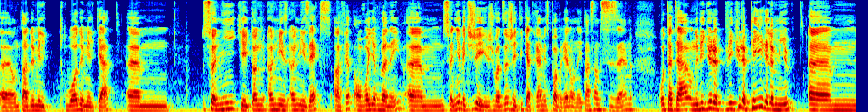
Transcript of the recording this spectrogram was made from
Euh, on est en 2003-2004. Euh, Sony, qui est un, de mes, un de mes ex, en fait, on va y revenir. Euh, Sony, avec qui j'ai, je vais dire, j'ai été 4 ans, mais c'est pas vrai, on a été ensemble 6 ans. là. Au total, on a vécu le, vécu le pire et le mieux. Euh,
